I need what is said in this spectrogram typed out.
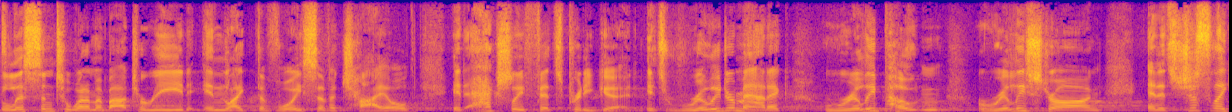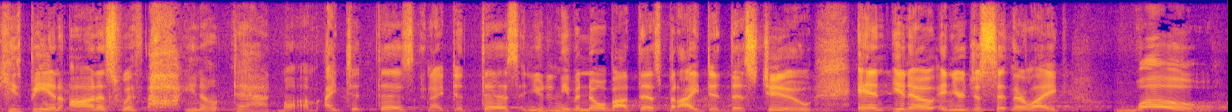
listen to what I'm about to read in like the voice of a child, it actually fits pretty good. It's really dramatic, really potent, really strong, and it's just like he's being honest with, oh, you know, dad, mom, I did this and I did this, and you didn't even know about this, but I did this too. And you know, and you're just sitting there like, whoa,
